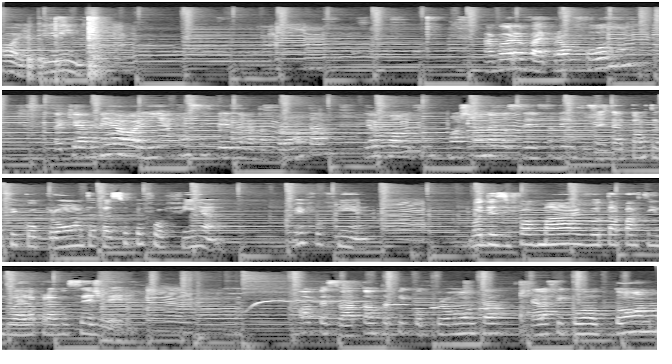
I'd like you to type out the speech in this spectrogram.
Olha que lindo. Agora vai para o forno. Daqui a meia horinha, com certeza ela tá pronta eu volto mostrando a vocês, tá dentro, gente? A torta ficou pronta, tá super fofinha, bem fofinha. Vou desenformar e vou estar tá partindo ela para vocês verem. Ó, pessoal, a torta ficou pronta, ela ficou autona,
